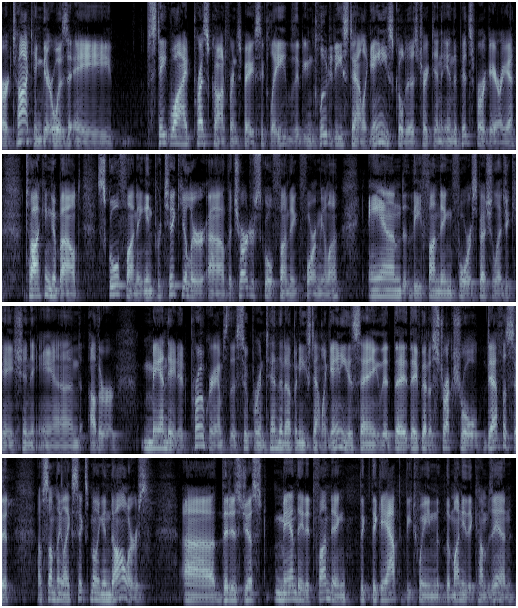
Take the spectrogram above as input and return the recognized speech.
are talking, there was a statewide press conference basically that included East Allegheny School District in, in the Pittsburgh area, talking about school funding, in particular uh, the charter school funding formula and the funding for special education and other mandated programs. The superintendent up in East Allegheny is saying that they, have got a structural deficit of something like $6 million. Uh, that is just mandated funding, the, the gap between the money that comes in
